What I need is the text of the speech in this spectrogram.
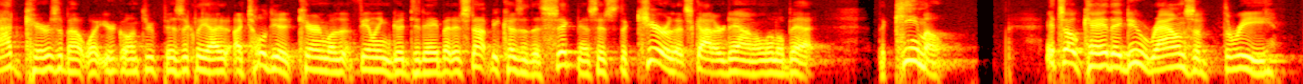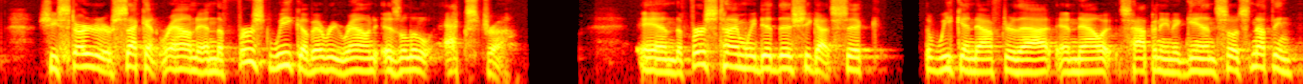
God cares about what you're going through physically. I, I, told you Karen wasn't feeling good today, but it's not because of the sickness. It's the cure that's got her down a little bit. The chemo. It's okay. They do rounds of three she started her second round, and the first week of every round is a little extra. And the first time we did this, she got sick the weekend after that, and now it's happening again. So it's nothing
